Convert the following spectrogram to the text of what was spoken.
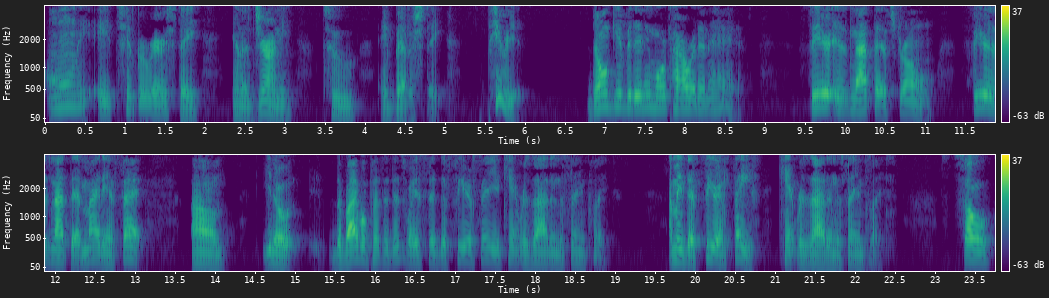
only a temporary state in a journey to a better state. Period. Don't give it any more power than it has. Fear is not that strong. Fear is not that mighty. In fact, um, you know, the Bible puts it this way it said that fear and failure can't reside in the same place. I mean, that fear and faith can't reside in the same place. So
